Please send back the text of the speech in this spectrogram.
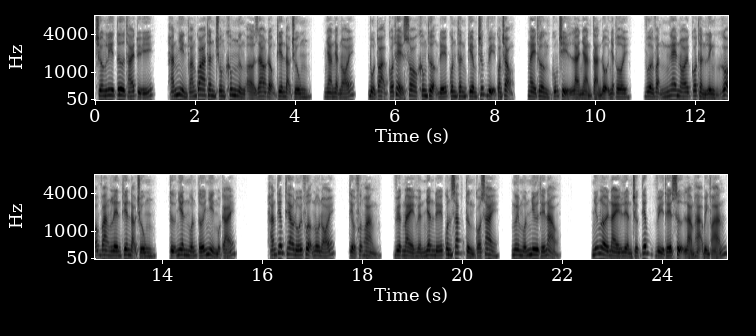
Trường ly tư thái tùy ý, hắn nhìn thoáng qua thân chuông không ngừng ở giao động thiên đạo chung, nhàn nhạt nói, bổn tọa có thể so không thượng đế quân thân kiêm chức vị quan trọng, ngày thường cũng chỉ là nhàn tản độ nhật thôi, vừa vặn nghe nói có thần linh gõ vang lên thiên đạo trung, tự nhiên muốn tới nhìn một cái. Hắn tiếp theo đối phượng nô nói, tiểu phượng hoàng, việc này huyền nhân đế quân sắc từng có sai, ngươi muốn như thế nào? Những lời này liền trực tiếp vì thế sự làm hạ bình phán.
